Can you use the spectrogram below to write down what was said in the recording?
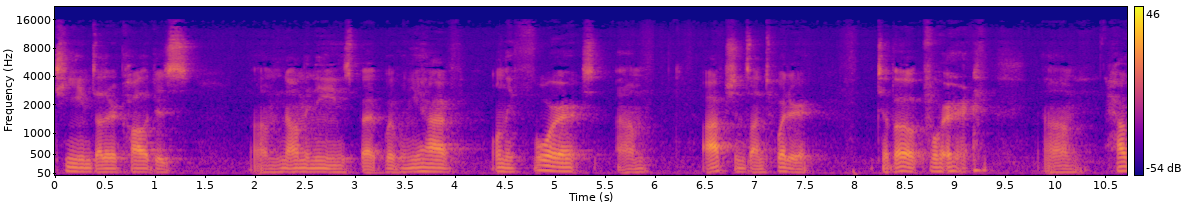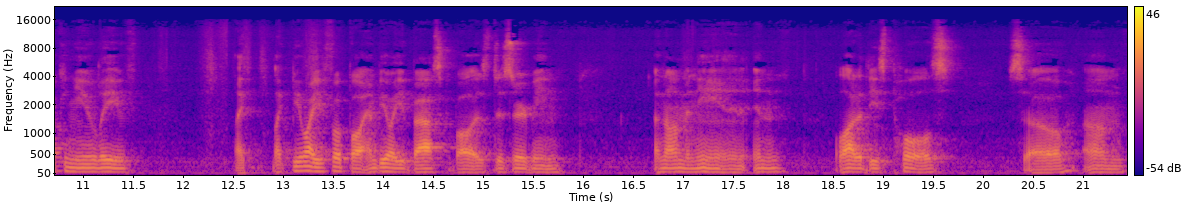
teams, other colleges um, nominees, but when you have only four um, options on Twitter to vote for. um, how can you leave? Like like BYU football and BYU basketball is deserving a nominee in, in a lot of these polls. So um,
